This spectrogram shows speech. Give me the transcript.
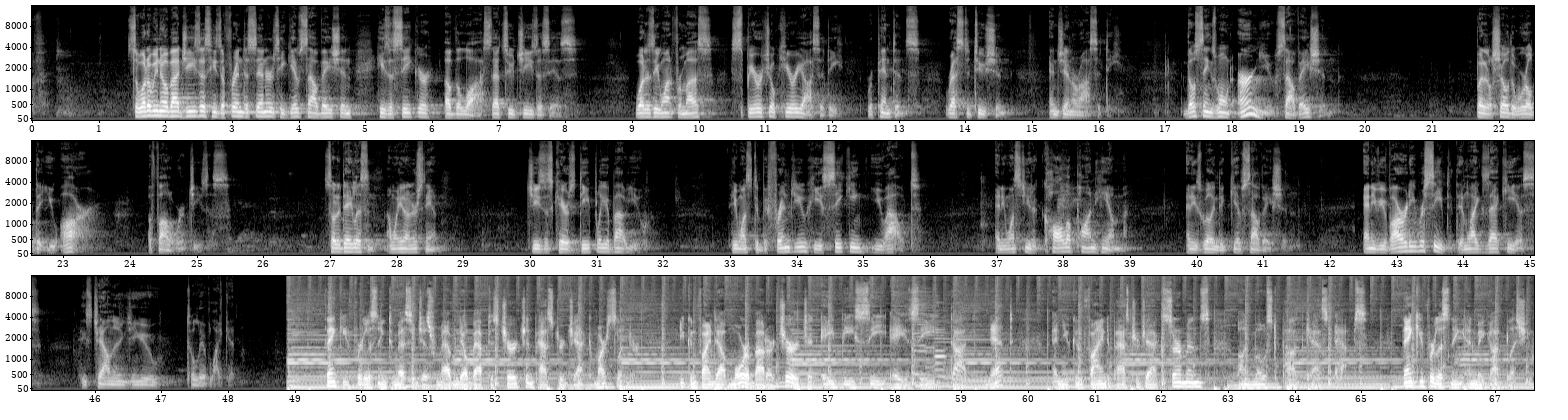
So, what do we know about Jesus? He's a friend to sinners, He gives salvation, He's a seeker of the lost. That's who Jesus is. What does He want from us? Spiritual curiosity, repentance, restitution, and generosity. Those things won't earn you salvation, but it'll show the world that you are a follower of Jesus. So today, listen, I want you to understand Jesus cares deeply about you. He wants to befriend you, He's seeking you out. And He wants you to call upon Him, and He's willing to give salvation. And if you've already received it, then, like Zacchaeus, He's challenging you to live like it. Thank you for listening to messages from Avondale Baptist Church and Pastor Jack Marslender. You can find out more about our church at abcaz.net, and you can find Pastor Jack's sermons on most podcast apps. Thank you for listening, and may God bless you.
